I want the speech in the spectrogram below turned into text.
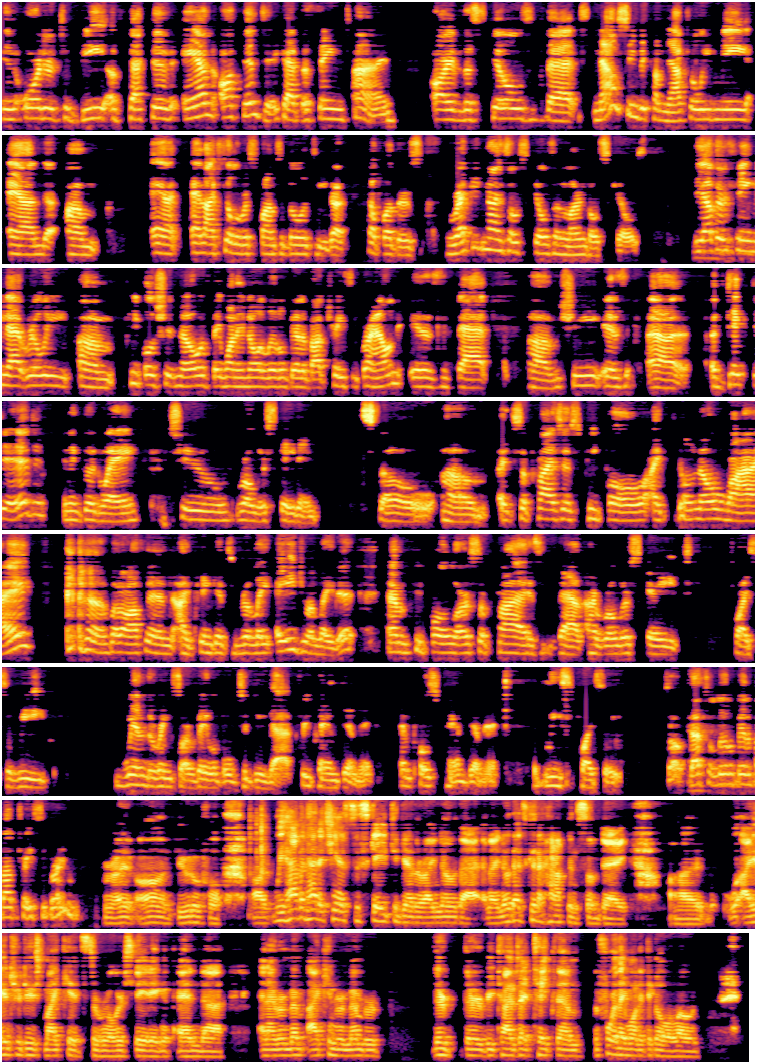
in order to be effective and authentic at the same time are the skills that now seem to come naturally to me and um, and and I feel a responsibility to help others recognize those skills and learn those skills. The other thing that really um, people should know if they want to know a little bit about Tracy Brown is that um, she is uh, addicted in a good way to roller skating. So um, it surprises people. I don't know why, but often I think it's relate age related, and people are surprised that I roller skate twice a week when the rinks are available to do that pre-pandemic and post-pandemic, at least twice a week. So that's a little bit about Tracy Brown. Right on, beautiful. Uh, we haven't had a chance to skate together. I know that, and I know that's going to happen someday. Uh, I introduced my kids to roller skating, and uh, and I remember I can remember there there'd be times I'd take them before they wanted to go alone,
